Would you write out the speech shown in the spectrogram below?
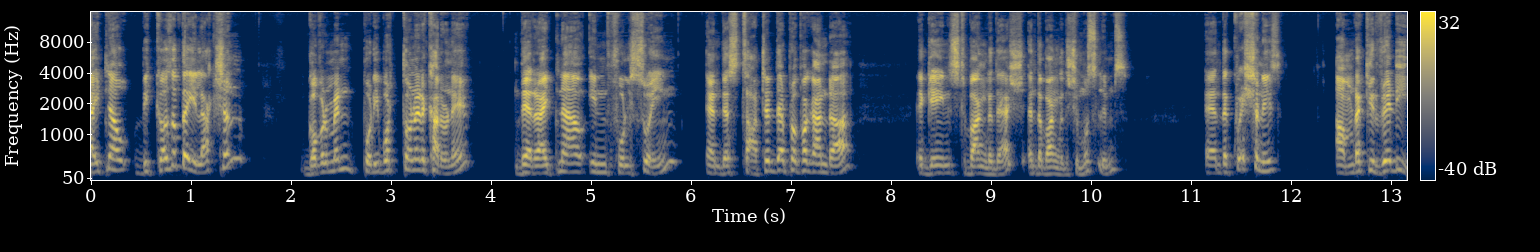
right now because of the election government পরিবর্তনের কারণে they right now in full swing and they started the propaganda against Bangladesh and the Bangladeshi Muslims and the question is আমরা কি রেডি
